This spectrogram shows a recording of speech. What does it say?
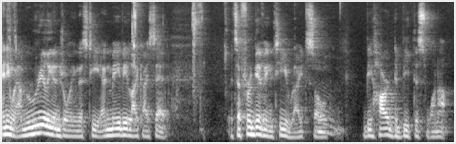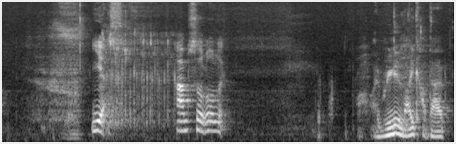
Anyway, I'm really enjoying this tea, and maybe, like I said, it's a forgiving tea, right? So, it'd be hard to beat this one up. Yes, absolutely. I really like how that.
